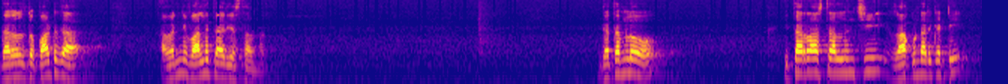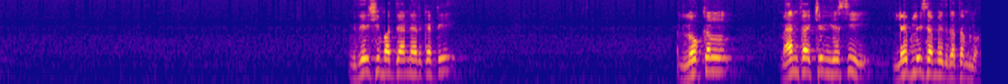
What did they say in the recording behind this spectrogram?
ధరలతో పాటుగా అవన్నీ వాళ్ళే తయారు చేస్తూ ఉన్నారు. గతంలో ఇతర రాష్ట్రాల నుంచి రాకుండా అరికట్టి విదేశీ మద్యాన్ని అరికట్టి లోకల్ మ్యానుఫ్యాక్చరింగ్ చేసి లేబుల్ వేసి అమ్మేది గతంలో.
